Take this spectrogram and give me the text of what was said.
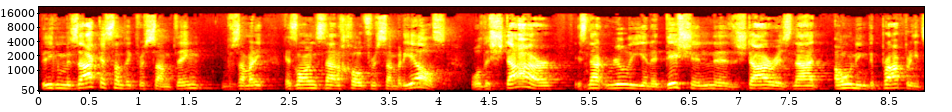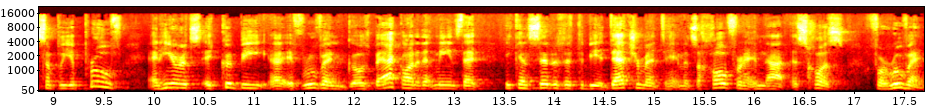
But you can mizaka something for something for somebody as long as it's not a chov for somebody else. Well, the star is not really an addition. The star is not owning the property. It's simply a proof. And here it could be, uh, if Reuven goes back on it, that means that he considers it to be a detriment to him. It's a chov for him, not a schus for Reuven.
